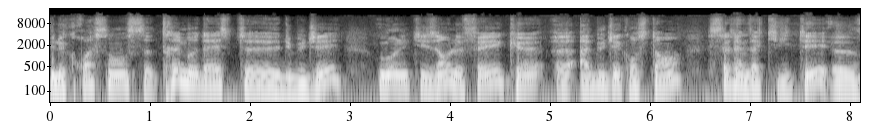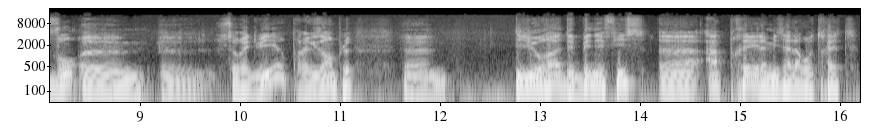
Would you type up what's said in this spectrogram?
une croissance très modeste euh, du budget ou en utilisant le fait que euh, à budget constant, certaines activités euh, vont se réduire. Par exemple, il y aura des bénéfices après la mise à la retraite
